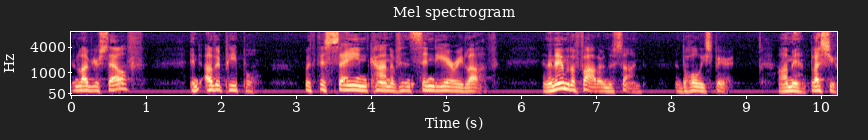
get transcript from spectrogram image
and love yourself and other people with this same kind of incendiary love. In the name of the Father and the Son and the Holy Spirit. Amen. Bless you.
